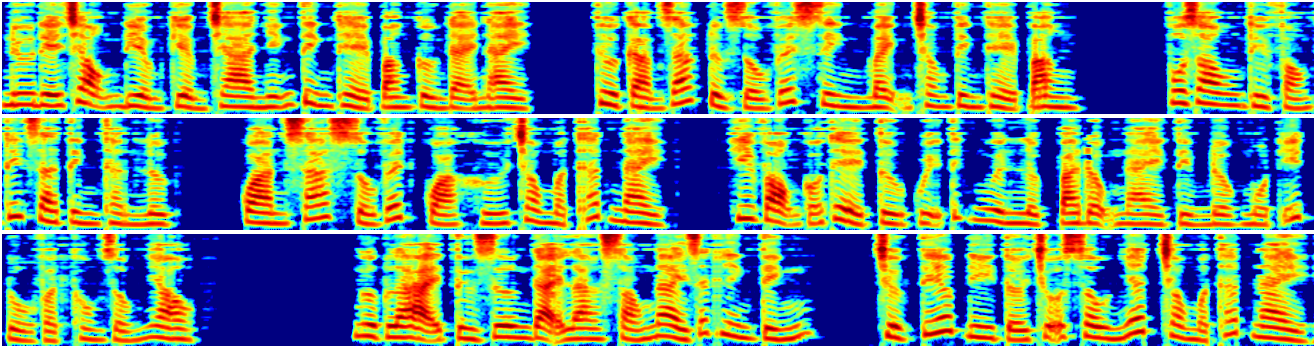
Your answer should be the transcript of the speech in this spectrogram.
Nữ đế trọng điểm kiểm tra những tinh thể băng cường đại này, thử cảm giác được dấu vết sinh mệnh trong tinh thể băng. Vô song thì phóng thích ra tinh thần lực, quan sát dấu vết quá khứ trong mật thất này, hy vọng có thể từ quỹ tích nguyên lực ba động này tìm được một ít đồ vật không giống nhau. Ngược lại từ dương đại lang sóng này rất linh tính, trực tiếp đi tới chỗ sâu nhất trong mật thất này,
